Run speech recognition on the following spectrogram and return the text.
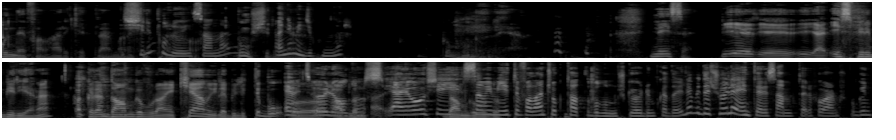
bu ne falan hareketler mi? Şirin buluyor falan. insanlar. Bu mu şirin? Animeci bunlar. Bu mu yani? Neyse. Bir evet, e, yani espri bir yana. Hakikaten damga vuran yani Keanu ile birlikte bu Evet e, öyle ablamız. oldu. Yani o şeyi damga vurdu. samimiyeti falan çok tatlı bulunmuş gördüğüm kadarıyla. Bir de şöyle enteresan bir tarafı varmış. Bugün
